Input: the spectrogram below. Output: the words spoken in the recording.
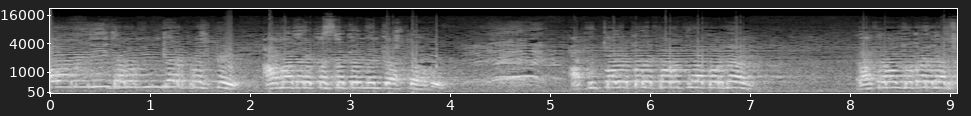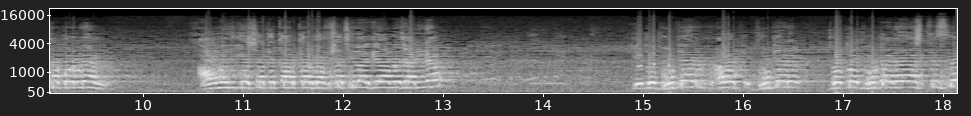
আওয়ামী লীগ এবং ইন্ডিয়ার প্রশ্নে আমাদের একটা সেটেলমেন্টে আসতে হবে। আপনি তলে তলে পড়াশোনা করবেন, রাতের অন্ধকারে ব্যবসা করবেন। আওয়ামী লীগের সাথে তার কার ব্যবসা ছিল আগে আমরা জানি না। কিন্তু ভোটার ভোটার যত ভোটাররা আসতেছে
